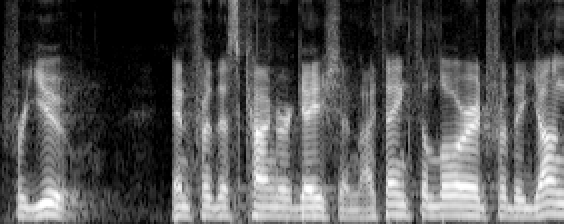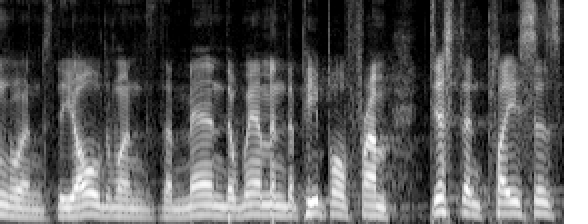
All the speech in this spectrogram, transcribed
for you and for this congregation. I thank the Lord for the young ones, the old ones, the men, the women, the people from distant places,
